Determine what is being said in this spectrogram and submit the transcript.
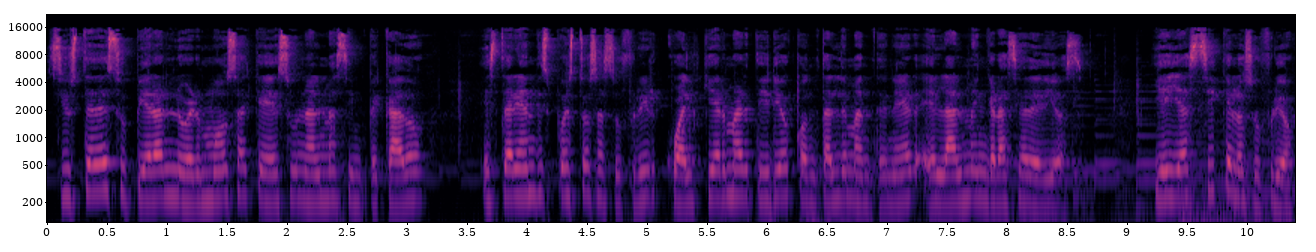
Si ustedes supieran lo hermosa que es un alma sin pecado, estarían dispuestos a sufrir cualquier martirio con tal de mantener el alma en gracia de Dios. Y ella sí que lo sufrió.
